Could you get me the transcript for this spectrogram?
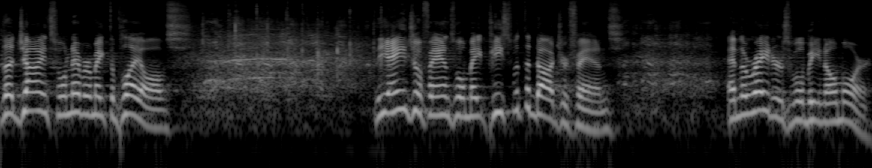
The Giants will never make the playoffs. The Angel fans will make peace with the Dodger fans. And the Raiders will be no more.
